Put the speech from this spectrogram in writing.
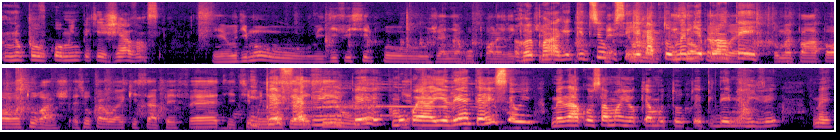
nous, nous pauvres communes, puis que j'ai avancé. Et au où il est difficile pour Jeanne reprendre l'agriculture. Reprendre l'agriculture, parce qu'il y a tout même planté. Même par rapport à l'entourage. Est-ce que qui ça peut faire Il peut faire, oui, il peut. Mon père, il est intéressé, oui. Mais là, constamment, il y a une épidémie arrivée. Mais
